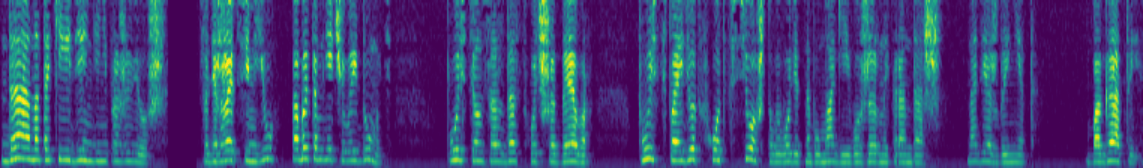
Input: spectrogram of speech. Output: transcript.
Да, на такие деньги не проживешь. Содержать семью, об этом нечего и думать. Пусть он создаст хоть шедевр, пусть пойдет в ход все, что выводит на бумаге его жирный карандаш. Надежды нет. Богатые,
